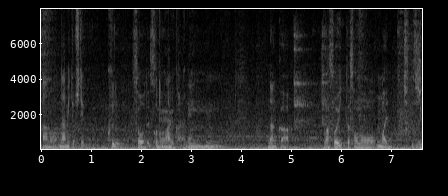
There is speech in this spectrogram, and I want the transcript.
あの波として来ることもあるからね。うん。うん。なんか、まあ、そういったその、うん。まあ、ちょっと実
